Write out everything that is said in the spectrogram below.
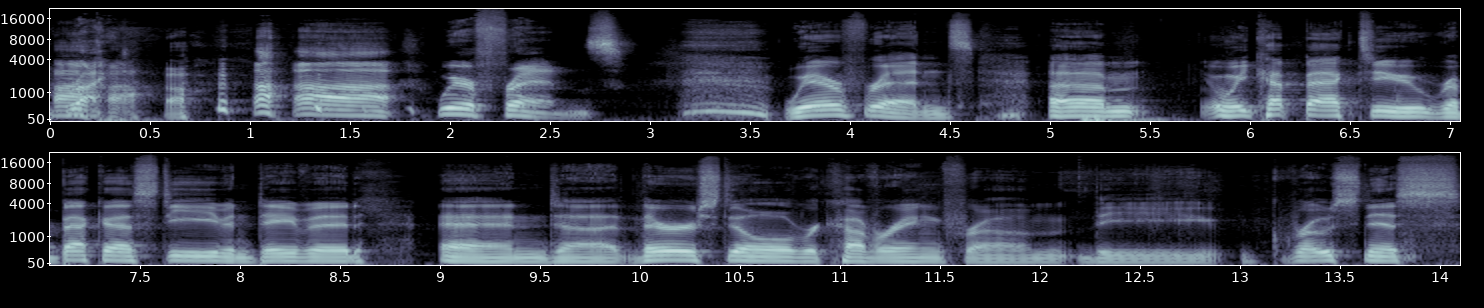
Right. We're friends. We're friends. Um, we cut back to Rebecca, Steve, and David, and uh, they're still recovering from the grossness.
